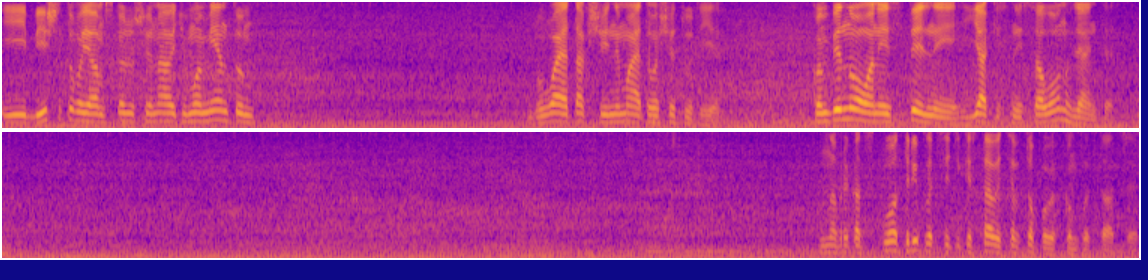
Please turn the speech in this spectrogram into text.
І більше того, я вам скажу, що навіть в моментум буває так, що і немає того, що тут є. Комбінований стильний якісний салон, гляньте. Наприклад, скло триплекси тільки ставиться в топових комплектаціях.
